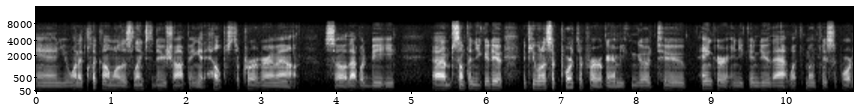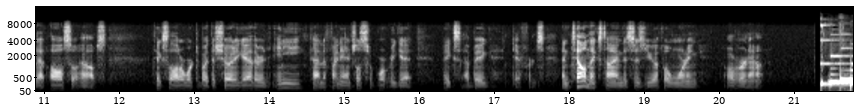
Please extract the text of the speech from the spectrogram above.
and you want to click on one of those links to do your shopping, it helps the program out. So that would be um, something you can do. If you want to support the program, you can go to Anchor and you can do that with monthly support. That also helps takes a lot of work to put the show together, and any kind of financial support we get makes a big difference. Until next time, this is UFO Warning. Over and out.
